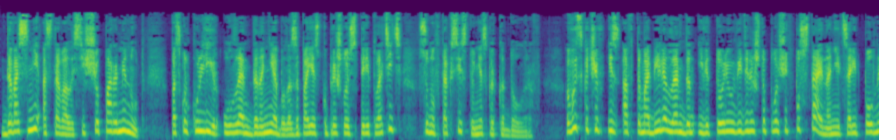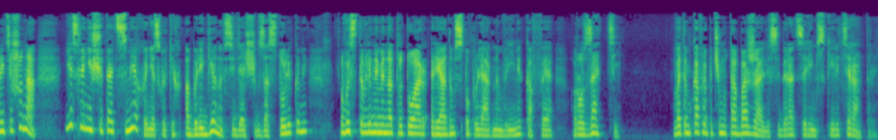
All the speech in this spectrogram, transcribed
до восьми оставалось еще пара минут. Поскольку лир у Лэндона не было, за поездку пришлось переплатить, сунув таксисту несколько долларов. Выскочив из автомобиля, Лэндон и Виктория увидели, что площадь пустая, на ней царит полная тишина, если не считать смеха нескольких аборигенов, сидящих за столиками, выставленными на тротуар рядом с популярным в Риме кафе «Розатти». В этом кафе почему-то обожали собираться римские литераторы.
